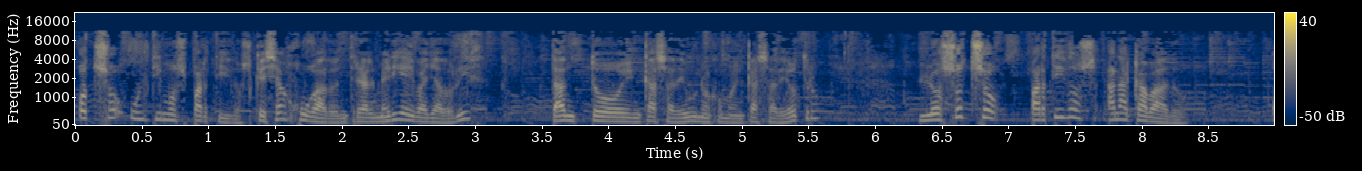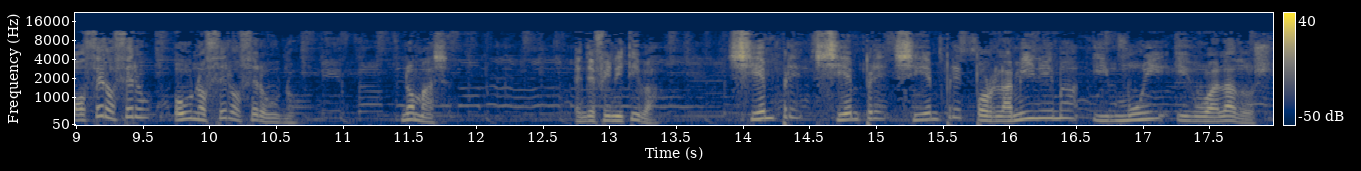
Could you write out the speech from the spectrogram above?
ocho últimos partidos que se han jugado entre Almería y Valladolid, tanto en casa de uno como en casa de otro, los ocho partidos han acabado o 0-0 o 1-0-0-1. No más. En definitiva, siempre, siempre, siempre por la mínima y muy igualados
